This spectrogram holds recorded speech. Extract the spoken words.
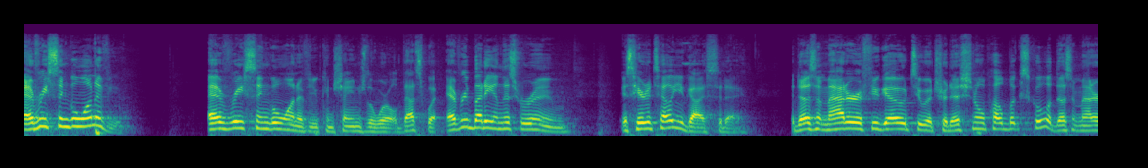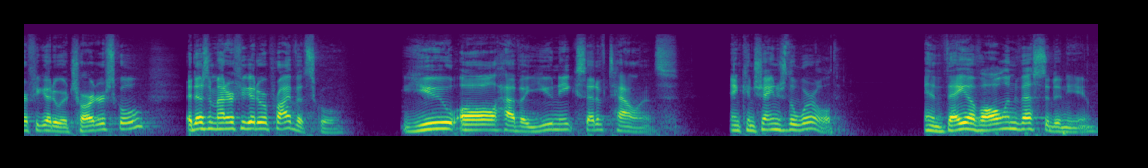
Every single one of you. Every single one of you can change the world. That's what everybody in this room is here to tell you guys today. It doesn't matter if you go to a traditional public school, it doesn't matter if you go to a charter school, it doesn't matter if you go to a private school. You all have a unique set of talents and can change the world. And they have all invested in you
